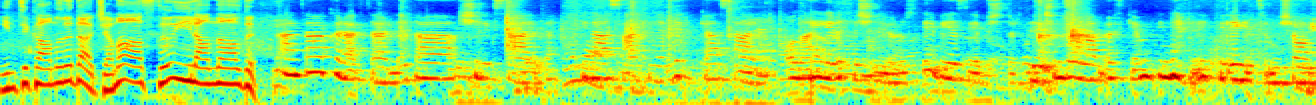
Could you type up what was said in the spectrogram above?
intikamını da cama astığı ilanla aldı. Ben daha karakterli, daha kişilik sahibi, bina sakinleri ve dükkan sahibi olan yere taşınıyoruz diye bir yazı yapıştırdı. İçimde olan öfkemi bir nevi dile getirmiş oldum.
